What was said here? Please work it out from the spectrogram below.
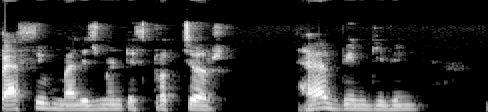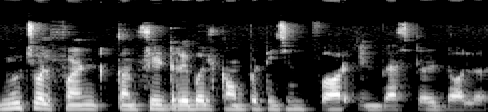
passive management structure, have been giving mutual fund considerable competition for investor dollar.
